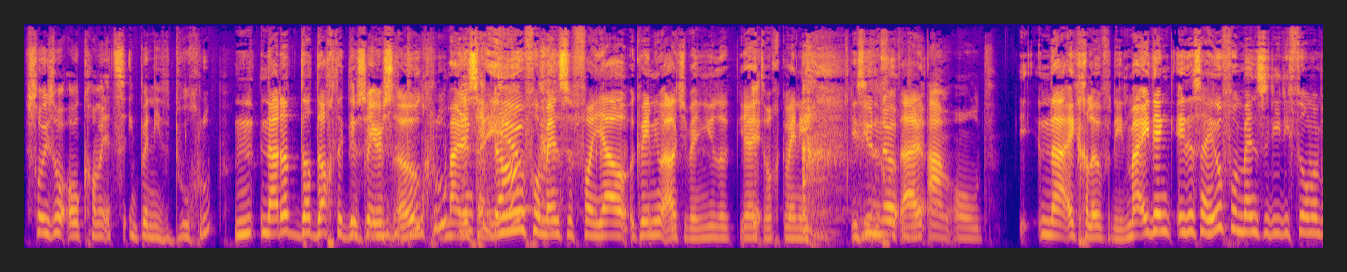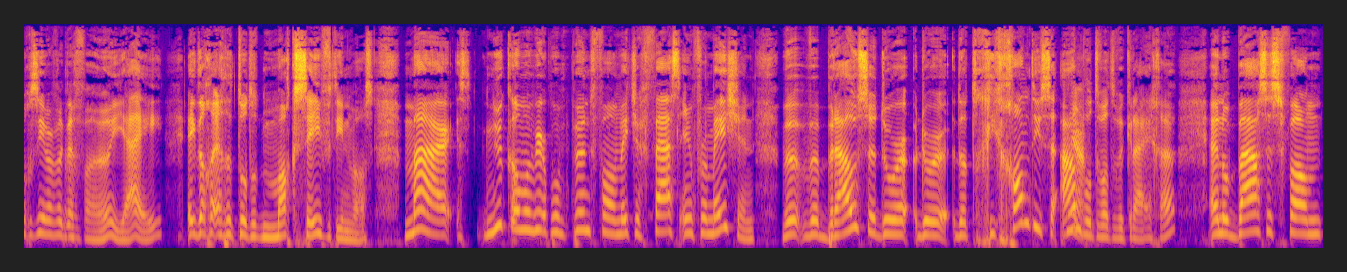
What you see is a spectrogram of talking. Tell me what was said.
sowieso ook gewoon, het ik ben niet de doelgroep. N- Nou, dat, dat dacht ik dus eerst ook. Maar er zijn dan. heel veel mensen van jou. Ik weet niet hoe oud je bent. Jullie, jij toch? Ik weet niet. Je ziet er know- goed uit. I'm old. Nou, ik geloof het niet. Maar ik denk, er zijn heel veel mensen die die film hebben gezien waarvan ik dacht van, huh, jij? Ik dacht echt dat tot het max 17 was. Maar nu komen we weer op een punt van, weet je, fast information. We, we browsen door, door dat gigantische aanbod wat we krijgen. En op basis van,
